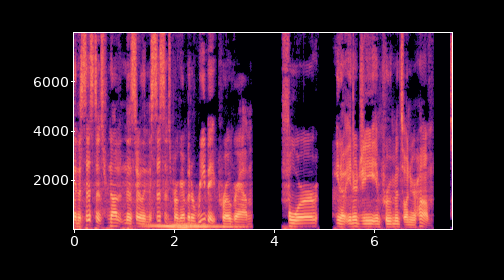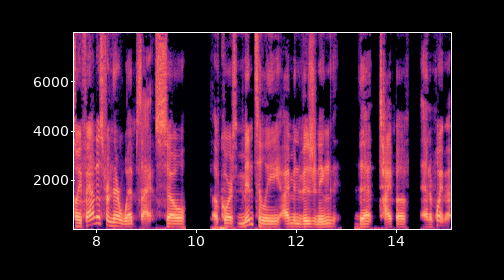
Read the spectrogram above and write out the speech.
an assistance not necessarily an assistance program but a rebate program for you know energy improvements on your home. So he found us from their website. So of course mentally i'm envisioning that type of an appointment.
